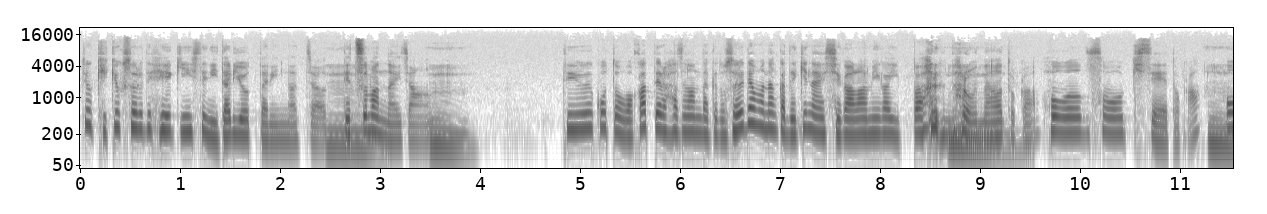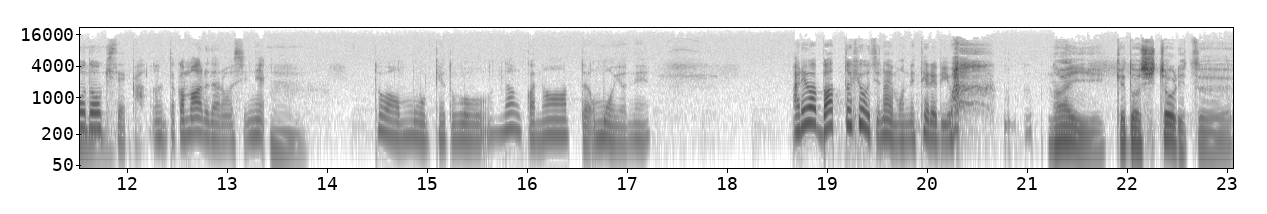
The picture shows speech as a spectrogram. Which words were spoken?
でも結局それで平均して似たり寄ったりになっちゃうってうん。つまんないじゃん、っうん、ていうことを分かってるはずなんだけどそれでもなんかできないしがらみがいっぱいあるんだろうなとか、放送規制とか、うん。報道規制か、うん、とかもあるだろうしね。うん。とは思うけどなんかなーって思うよねあれはバッド表示ないもんねテレビは。ないけど視聴率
